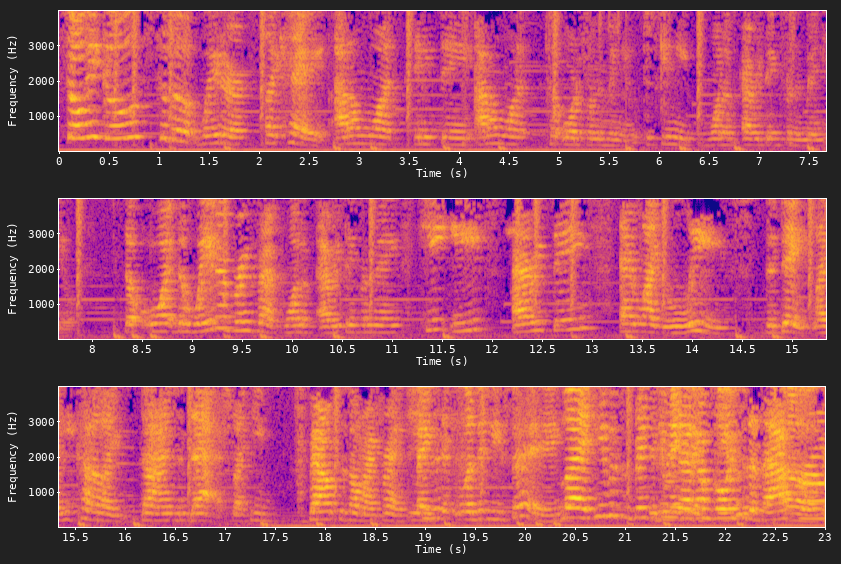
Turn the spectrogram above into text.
So he goes to the waiter, like, hey, I don't want anything. I don't want to order from the menu. Just give me one of everything from the menu. The the waiter brings back one of everything for me. He eats everything and like leaves the date. Like he kind of like dines and dash. Like he bounces on my friend. Like, what did he say? like he was just basically like, I'm going to the bathroom Oh,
